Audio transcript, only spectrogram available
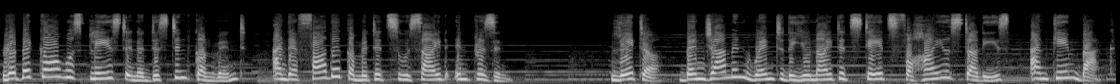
Rebecca was placed in a distant convent, and their father committed suicide in prison. Later, Benjamin went to the United States for higher studies and came back.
